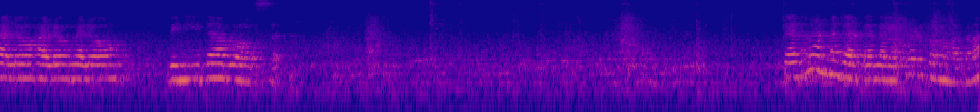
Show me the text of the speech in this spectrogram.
hello hello hello. Vineetha blogs. ചേട്ടൻ എണ്ണ ചേട്ടൻ ലൈറ്റ് എടുത്തു നോക്കണേ.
